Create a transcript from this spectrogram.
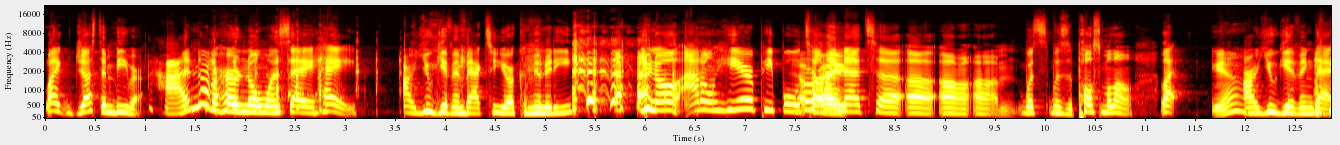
like Justin Bieber, I never heard no one say, "Hey, are you giving back to your community?" you know, I don't hear people telling right. that to uh, uh um what's was it Post Malone like. Yeah. Are you giving back?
